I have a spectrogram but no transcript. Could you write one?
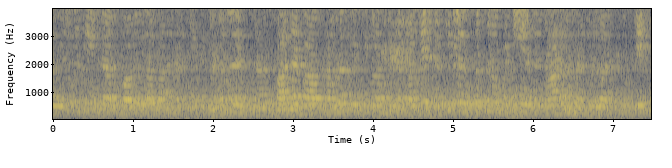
எழுபத்தி ஐந்தாவது பாடல்களாக நடத்தியது பாஜக தமிழக கட்சிகள் வந்து பல்வேறு கட்சிகளை விமர்சனம் பண்ணி அந்த நாடகம் நடந்ததா கேஸ்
